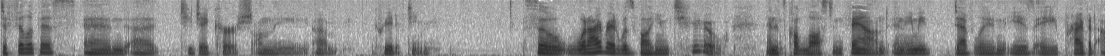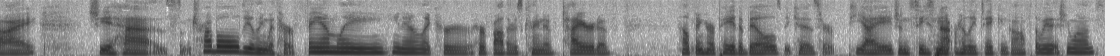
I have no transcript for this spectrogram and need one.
De Filippis and uh, T.J. Kirsch on the um, creative team. So what I read was volume two, and it's called Lost and Found. And Amy Devlin is a private eye. She has some trouble dealing with her family. You know, like her her father is kind of tired of helping her pay the bills because her PI agency is not really taking off the way that she wants.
